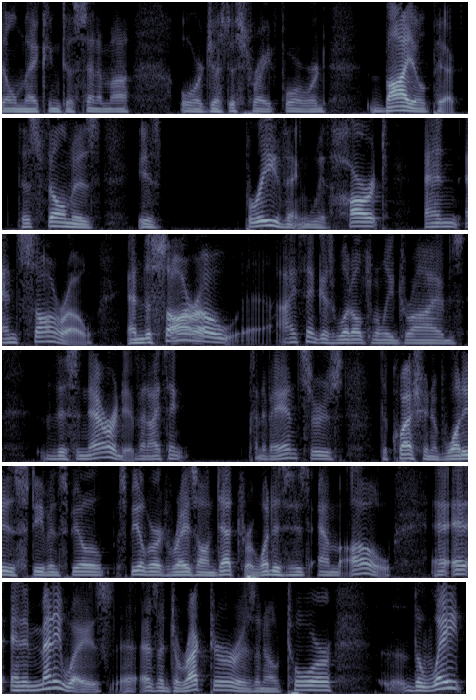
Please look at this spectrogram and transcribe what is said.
filmmaking, to cinema, or just a straightforward biopic. This film is is breathing with heart and and sorrow, and the sorrow, I think, is what ultimately drives this narrative, and I think kind of answers the question of what is Steven Spiel, Spielberg's raison d'etre? What is his M.O.? And, and, in many ways, as a director, as an auteur, the weight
